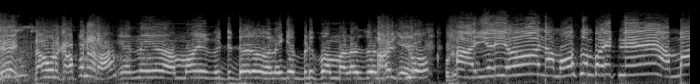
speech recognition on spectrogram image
டேய் நான் உனக்கு அப்பனாடா? என்னையும் அம்மாவையும் விட்டுட்டாரு உனக்கு எப்படிப்பா மனசு ஐயோ. ஐயையோ நான் மோசம் போயிட்டேனே அம்மா.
